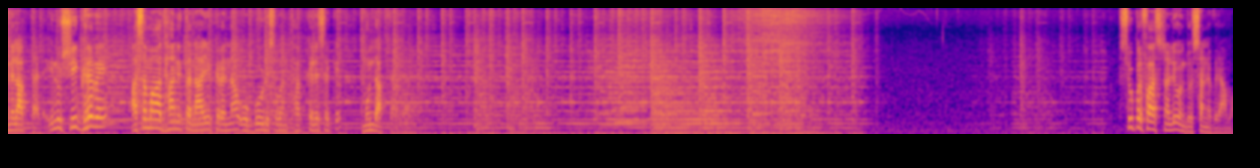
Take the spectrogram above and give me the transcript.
ಎನ್ನಲಾಗ್ತಾ ಇದೆ. ಇನ್ನು ಶೀಘ್ರವೇ ಅಸಮಾಧಾನಿತ ನಾಯಕರನ್ನು ಒಗ್ಗೂಡಿಸುವಂತಹ ಕೆಲಸಕ್ಕೆ ಮುಂದಾಗ್ತಾ ಇದ್ದಾರೆ. ಸೂಪರ್ ಫಾಸ್ಟ್ನಲ್ಲಿ ಒಂದು ಸಣ್ಣ ವಿರಾಮ.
